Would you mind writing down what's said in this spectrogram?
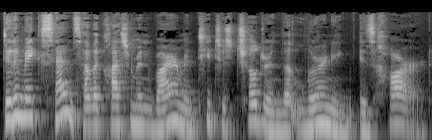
Did it make sense how the classroom environment teaches children that learning is hard?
